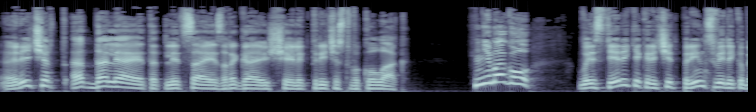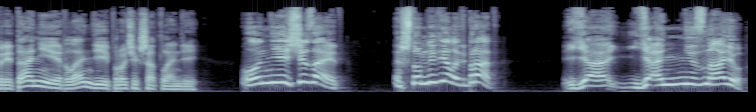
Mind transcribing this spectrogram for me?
Ричард отдаляет от лица изрыгающий электричество кулак. «Не могу!» В истерике кричит принц Великобритании, Ирландии и прочих Шотландий. «Он не исчезает! Что мне делать, брат?» «Я... я не знаю!»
